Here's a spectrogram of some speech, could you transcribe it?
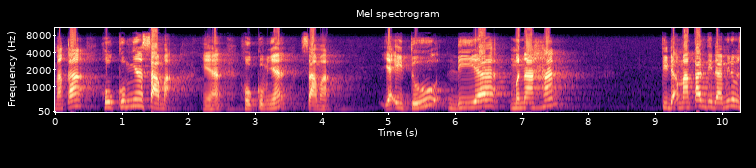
Maka hukumnya sama ya hukumnya sama yaitu dia menahan tidak makan tidak minum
